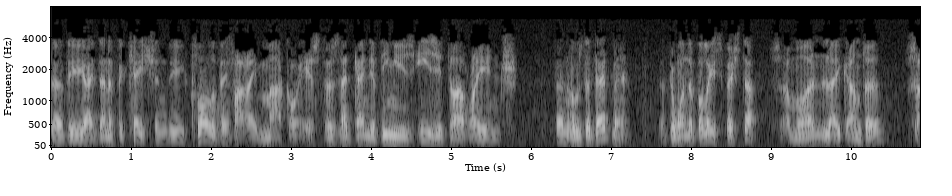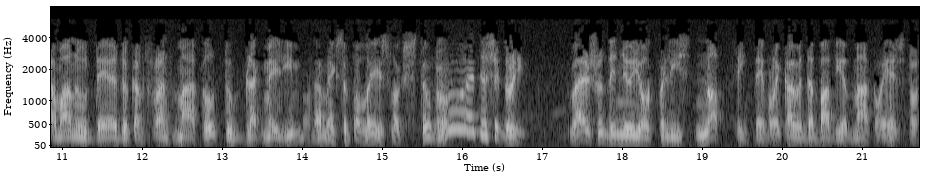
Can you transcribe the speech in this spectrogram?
uh, the identification, the clothing. A Marco Hestos, that kind of thing is easy to arrange. Then who's the dead man? The one the police fished up. Someone like Hunter, someone who dared to confront Marco to blackmail him. Well, that makes the police look stupid. Oh, I disagree. Why should the New York police not think they've recovered the body of Marco Hestos?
